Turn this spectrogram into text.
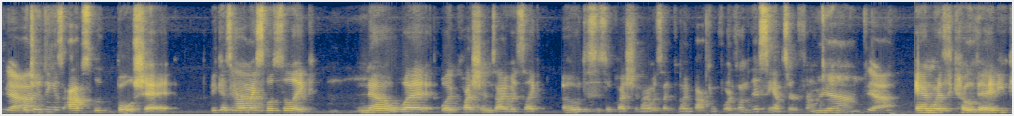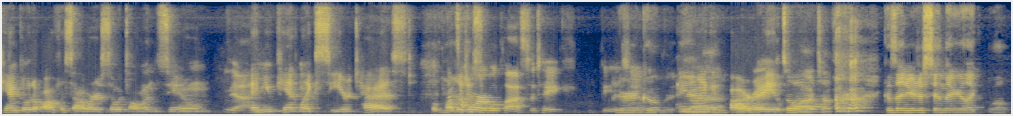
yeah. which I think is absolute bullshit because how am I supposed to like. Know what what questions I was like, oh, this is a question I was like going back and forth on this answer from. Yeah. yeah, And with COVID, you can't go to office hours, so it's all on Zoom yeah. and you can't like see your test. We'll That's a just horrible class to take. During Zoom. COVID. And Yeah. like, all right. It's a lot tougher. Because then you're just sitting there, you're like, well,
